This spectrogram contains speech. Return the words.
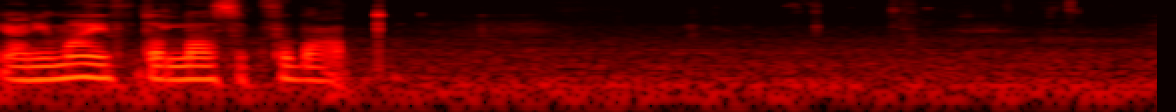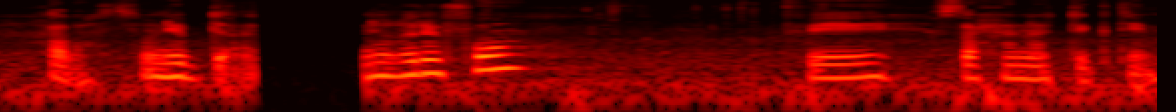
يعني ما يفضل لاصق في بعض. خلاص ونبدأ. نغرفه في صحن التقديم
